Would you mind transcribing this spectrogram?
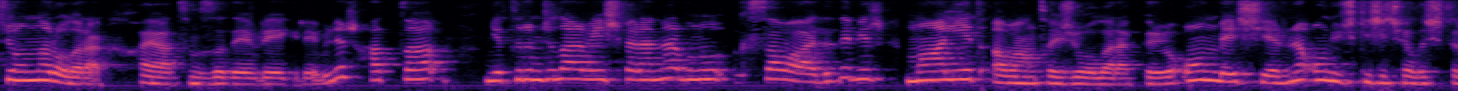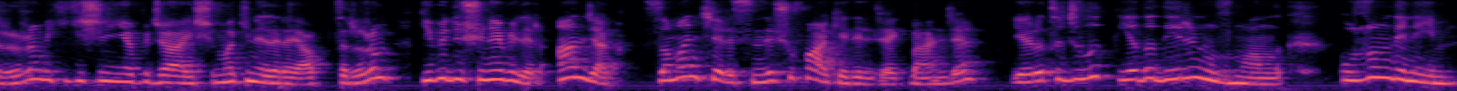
otomasyonlar olarak hayatımıza devreye girebilir. Hatta yatırımcılar ve işverenler bunu kısa vadede bir maliyet avantajı olarak görüyor. 15 yerine 13 kişi çalıştırırım, 2 kişinin yapacağı işi makinelere yaptırırım gibi düşünebilir. Ancak zaman içerisinde şu fark edilecek bence. Yaratıcılık ya da derin uzmanlık, uzun deneyim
